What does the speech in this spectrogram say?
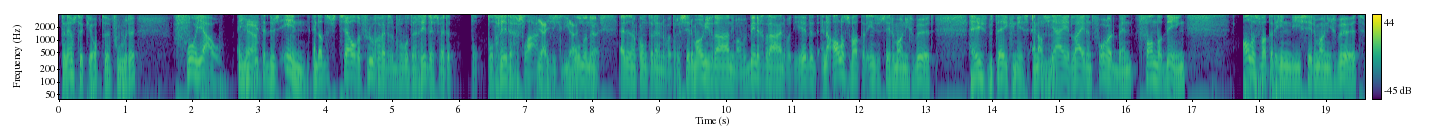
toneelstukje op te voeren voor jou. En je Ja. zit er dus in. En dat is hetzelfde. Vroeger werden er bijvoorbeeld de ridders werden tot, tot ridder geslagen. Juist, die die juist, wonnen. juist. En dan komt er een, wordt er een ceremonie gedaan. Die man wordt binnengedraaid. dan Wordt die, en alles wat er in zo'n ceremonie gebeurt, heeft betekenis. En als Mhm. jij het leidend voorwerp bent van dat ding. Alles wat er in die ceremonie gebeurt,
